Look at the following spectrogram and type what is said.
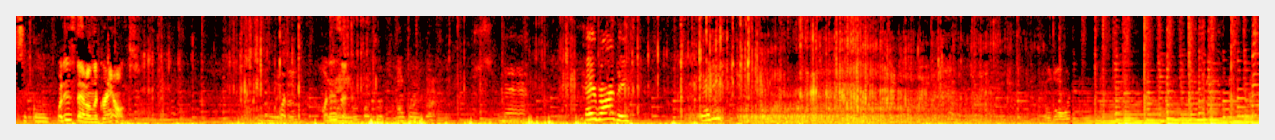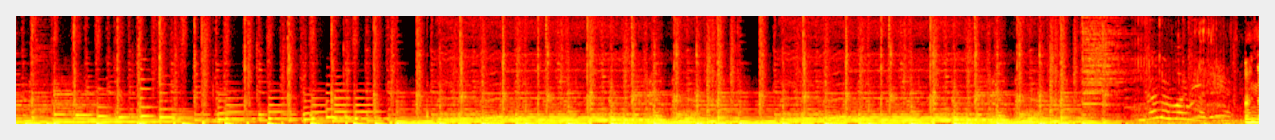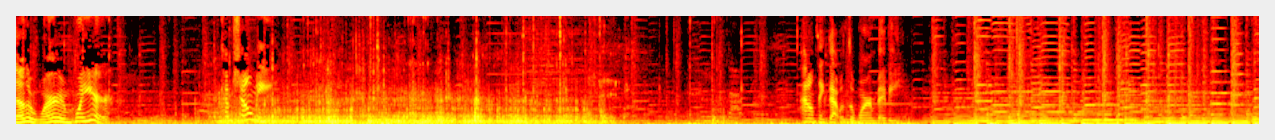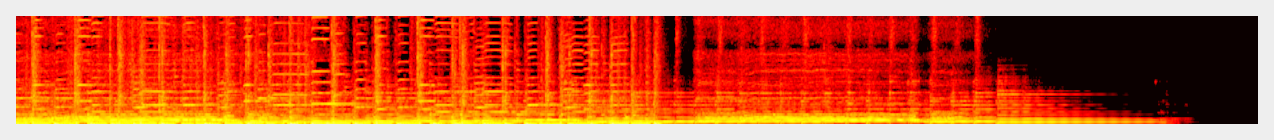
bicycle. What is that on the ground? What, what is it? Hey, Riley. Ready? Another worm. Where? Come show me. I don't think that one's a worm, baby.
